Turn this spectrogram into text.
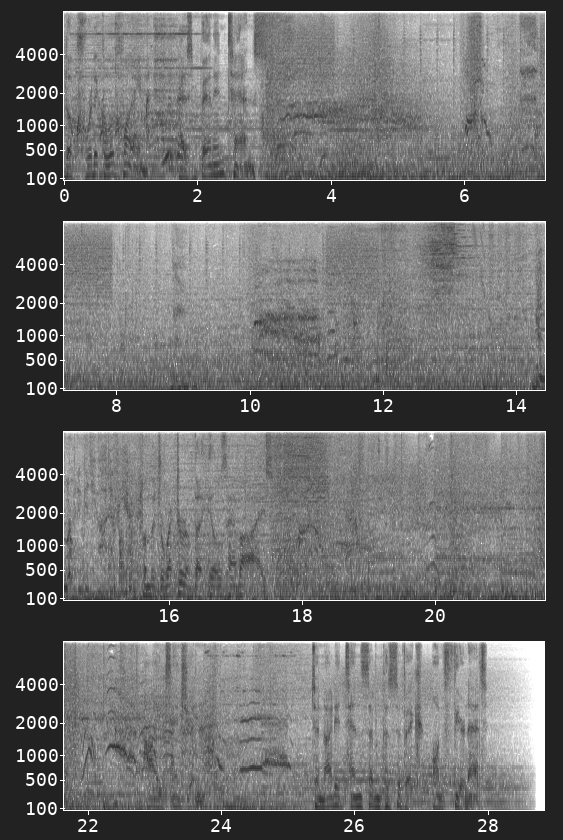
The critical acclaim has been intense. I'm gonna get you out of here. From the director of The Hills Have Eyes. High tension. Tonight at 10, 7 Pacific on FearNet.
